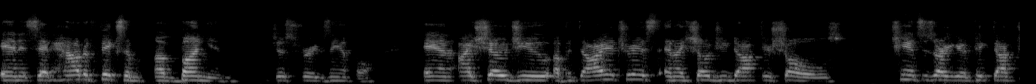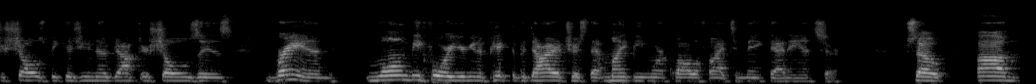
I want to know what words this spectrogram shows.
and it said how to fix a, a bunion, just for example, and I showed you a podiatrist and I showed you Dr. Scholl's, chances are you're going to pick Dr. Scholl's because you know Dr. Scholl's brand long before you're going to pick the podiatrist that might be more qualified to make that answer. So, um,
